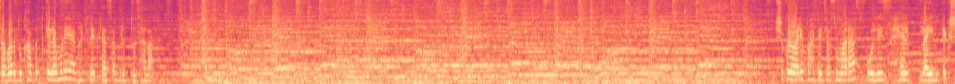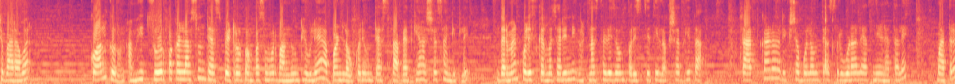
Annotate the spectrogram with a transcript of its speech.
जबर दुखापत केल्यामुळे या घटनेत त्याचा मृत्यू झाला. शुक्रवारी पहाटेच्या सुमारास पोलीस हेल्पलाईन एकशे बारावर कॉल करून आम्ही चोर पकडला असून त्यास पेट्रोल पंपासमोर बांधून ठेवले. आपण लवकर येऊन त्यास ताब्यात घ्या असे सांगितले. दरम्यान पोलीस कर्मचाऱ्यांनी घटनास्थळी जाऊन परिस्थिती लक्षात घेता. तात्काळ रिक्षा बोलावून त्यास रुग्णालयात नेण्यात आले. मात्र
